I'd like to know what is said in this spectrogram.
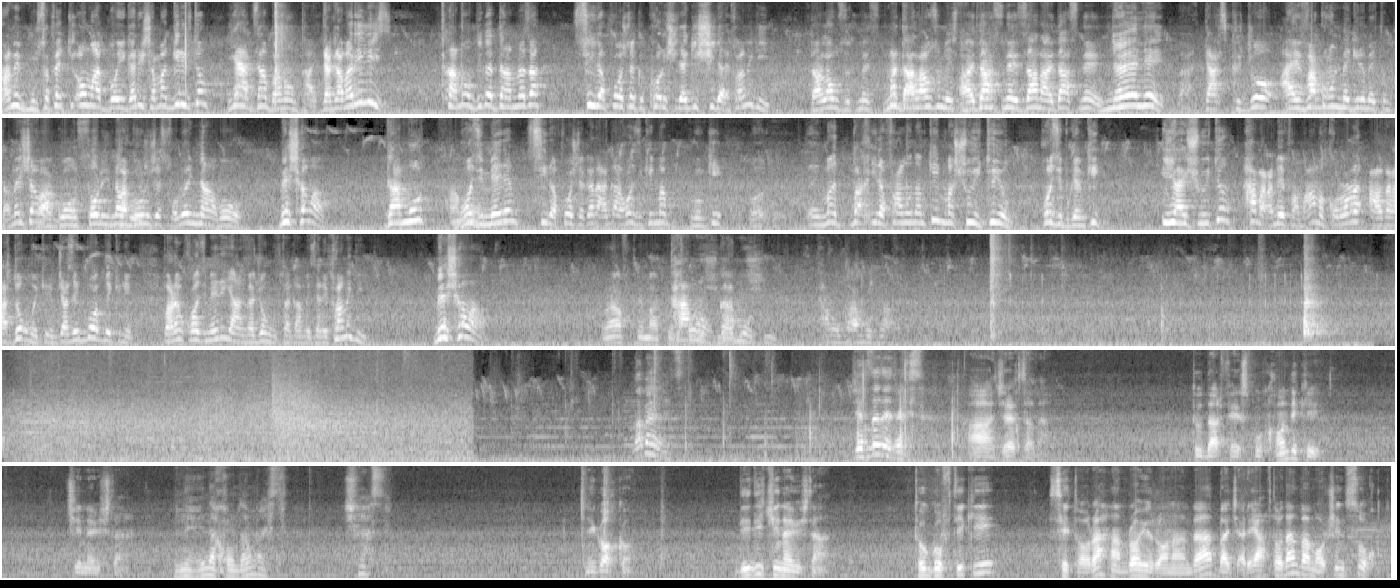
ҳамин мусофет ки омад боигариша ма гирифтум як зан ба ном тай дагавари лист. Тамом дига дам назан сира фош нака кори шидагӣ шидай фаҳмидӣ? Далавзут нест ма далавзу местам ай даст не зан ай даст не. Не не. Даст куҷо ай вагон мегирем метум та мешава вагон соли набуд. Вагониша солои наво мешава дамуд ҳозир мерем сира фош накарда агар ҳозир ки ма бигӯм ки э, ма вақт ира фаҳмонам ки ма шӯи туюм ҳозир бигӯем ки иай шӯи ту ҳамара мефаҳма ҳама корора алдараҷдоғ мекунем ҷазибот мекунем барои ҳозир мери янгаҷон гуфта гап мезанӣ фаҳмидӣ мешава рафтем аку тамом гамуд тамом гамуд набай раис ҷиқ задед раис ҳа ҷеғ задам ту дар фейсбук хонди ки чӣ навиштаанд не нахондам раис чӣ аст нигоҳ кун дидӣ чӣ навиштаанд ту гуфтӣ ки ситора ҳамроҳи ронанда ба ҷарӣ афтоданд ва мошин сӯхт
